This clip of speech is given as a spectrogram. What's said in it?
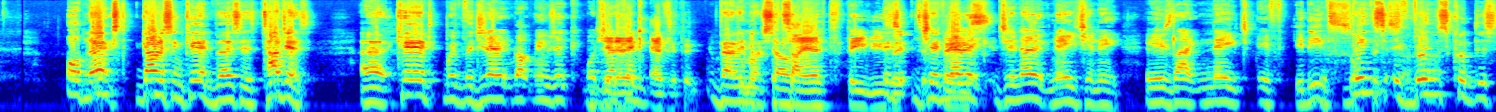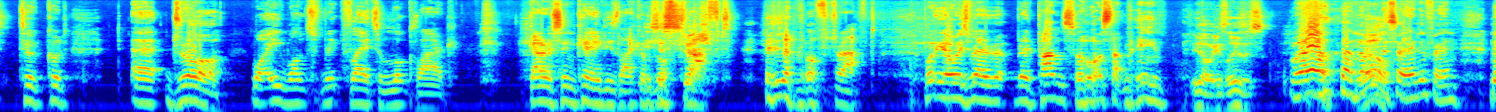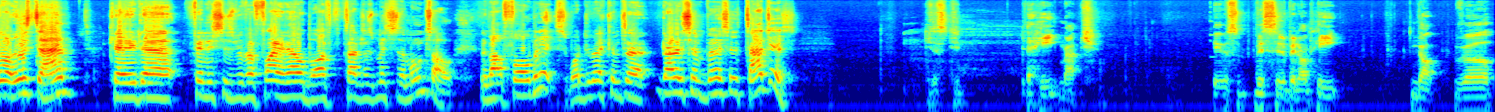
Up next, Garrison Cade versus Tadges. Uh, with the generic rock music. What Generic everything. Very From much so. Attire to theme music to generic, face. generic nature. he he's like Nate. If He needs if Vince, if Vince could dis, to could uh, draw what he wants Ric Flair to look like, Garrison Cade is like a It's rough draft. He's a rough draft, but he always wear red pants. So what's that mean? He always loses. Well, I'm not Well. going to say anything. No, this time, Cade uh, finishes with a flying elbow after Tadges misses a moonsault in about four minutes. What do you reckon to Garrison versus Tadges? Just a heat match. It was. This should have been on Heat, not Raw.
